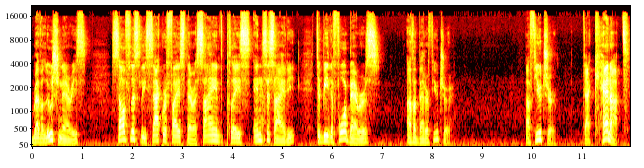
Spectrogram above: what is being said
revolutionaries selflessly sacrifice their assigned place in society to be the forebearers of a better future. A future that cannot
